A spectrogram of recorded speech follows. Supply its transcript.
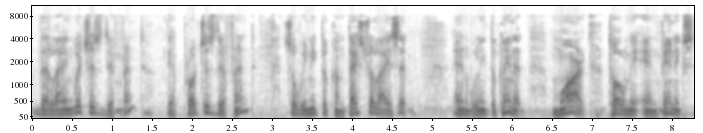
the language is different, the approach is different, so we need to contextualize it and we need to clean it. Mark told me in Phoenix,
